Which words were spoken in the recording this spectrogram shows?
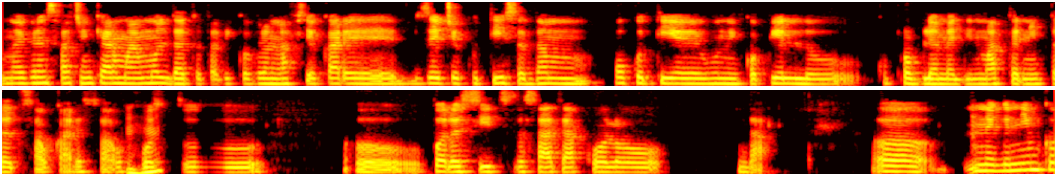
noi vrem să facem chiar mai mult de atât, adică vrem la fiecare 10 cutii să dăm o cutie unui copil uh, cu probleme din maternități sau care s-au Mhm. fost uh, uh, părăsiți, lăsate acolo. Da. Uh, ne gândim că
